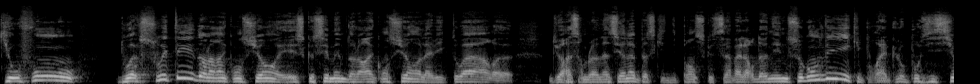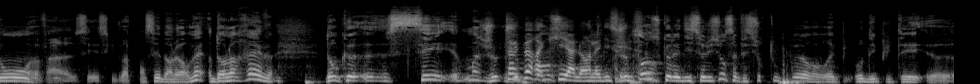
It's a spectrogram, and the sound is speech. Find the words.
qui au fond doivent souhaiter dans leur inconscient, et est-ce que c'est même dans leur inconscient la victoire euh, du Rassemblement national parce qu'ils pensent que ça va leur donner une seconde vie, qui pourrait être l'opposition, enfin, c'est ce qu'ils doivent penser dans leur, dans leur rêve. Donc, euh, c'est. Moi, je. Ça je peur à qui alors la Je dissolution pense que la dissolution, ça fait surtout peur aux, députés euh,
